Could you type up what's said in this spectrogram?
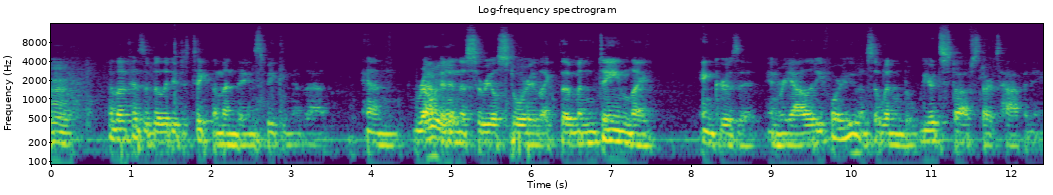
Mm. I love his ability to take the mundane, speaking of that, and wrap Oh, it in a surreal story. Like the mundane, like anchors it in reality for you, and so when the weird stuff starts happening, it's it.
